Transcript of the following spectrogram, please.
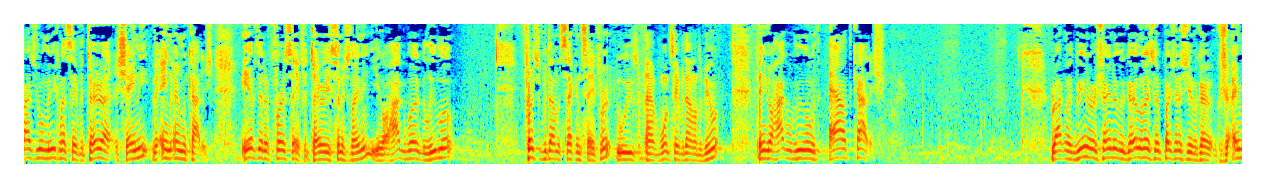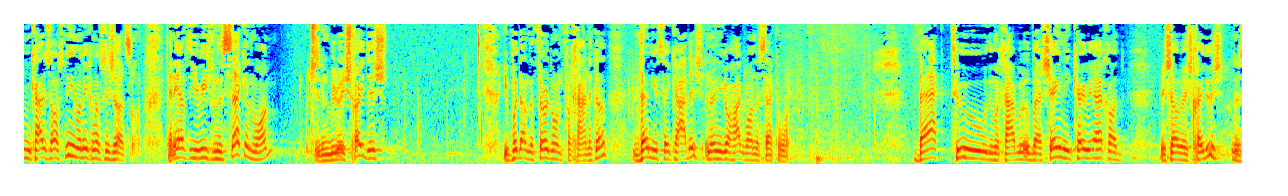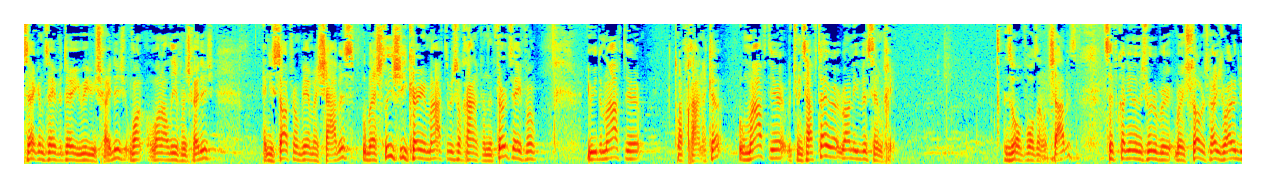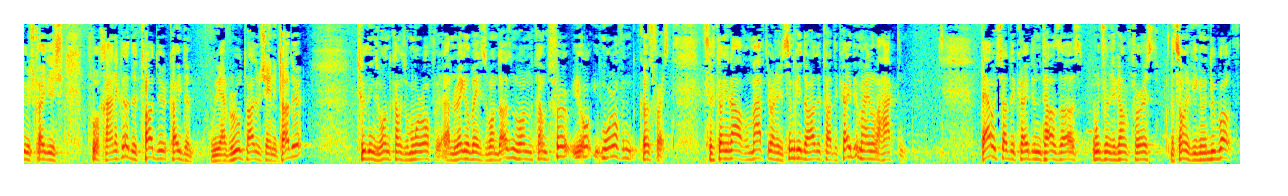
the first Sefer Torah is finished learning, you go Hagba, Galila. First you put down the second Sefer, you always have one Sefer down on the Bima. Then you go Hagba, Galila without Kaddish. Then after you read from the second one, which is going to be Reish Chaydish, you put down the third one for Chanukah, then you say Kaddish, and then you go Hagba on the second one. Back to the Mechaber, Ubasheni Kari Echad, Bishal Chaydish, the second Sefer Torah you read Reish Chaydish, one, one leave from Reish Chaydish, and you start from Bima Shabbos, Ubashlishi Kari Mafter Bishal Chanukah, and the third Sefer, you read them after of Chanukah, umafter, which means Haftarah, Rani v'Simchi. This all falls on Shabbos. Sif Kanyan Mishmur B'Rishal B'Shchadish. Why do we do B'Shchadish for Chanukah? The Tadir Kaidim. We have rule Tadir Sheni Tadir. Two things. One comes more often on a regular basis. One doesn't. One comes for more often. Goes first. Umafter Rani v'Simchi. The Kaidim. That which tells us which one should come first. That's only if you're going to do both.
